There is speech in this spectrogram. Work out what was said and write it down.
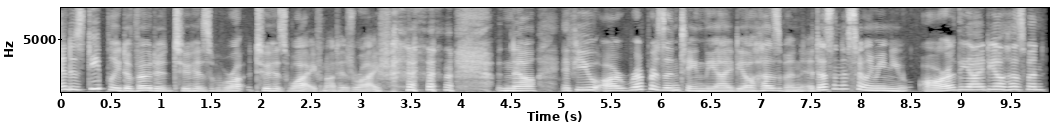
and is deeply devoted to his to his wife, not his wife. now, if you are representing the ideal husband, it doesn't necessarily mean you are the ideal husband,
